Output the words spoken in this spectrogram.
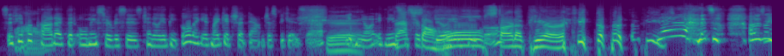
So if wow. you have a product that only services 10 million people, like it might get shut down just because uh, it, you know it needs that's to serve a billion whole people. startup here already in the Philippines. Yeah, I was like,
